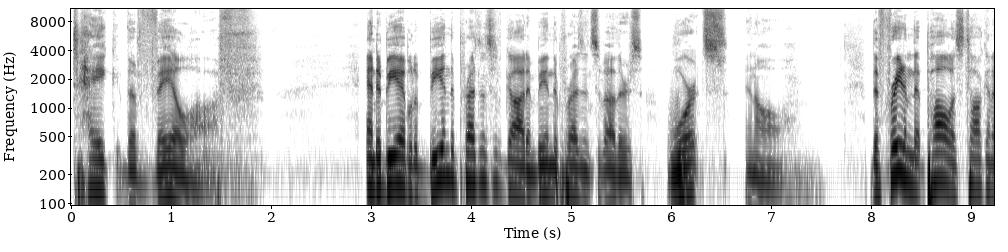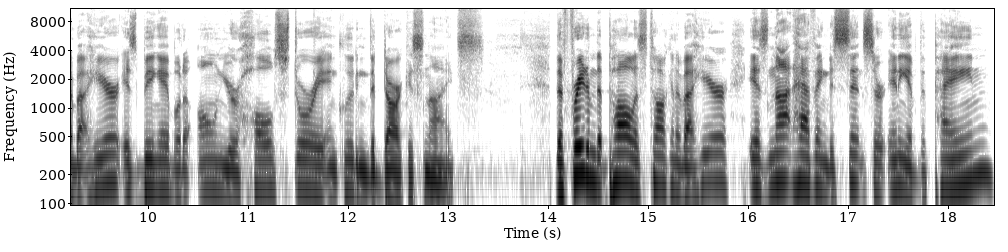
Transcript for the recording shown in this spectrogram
take the veil off and to be able to be in the presence of God and be in the presence of others, warts and all. The freedom that Paul is talking about here is being able to own your whole story, including the darkest nights. The freedom that Paul is talking about here is not having to censor any of the pain,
